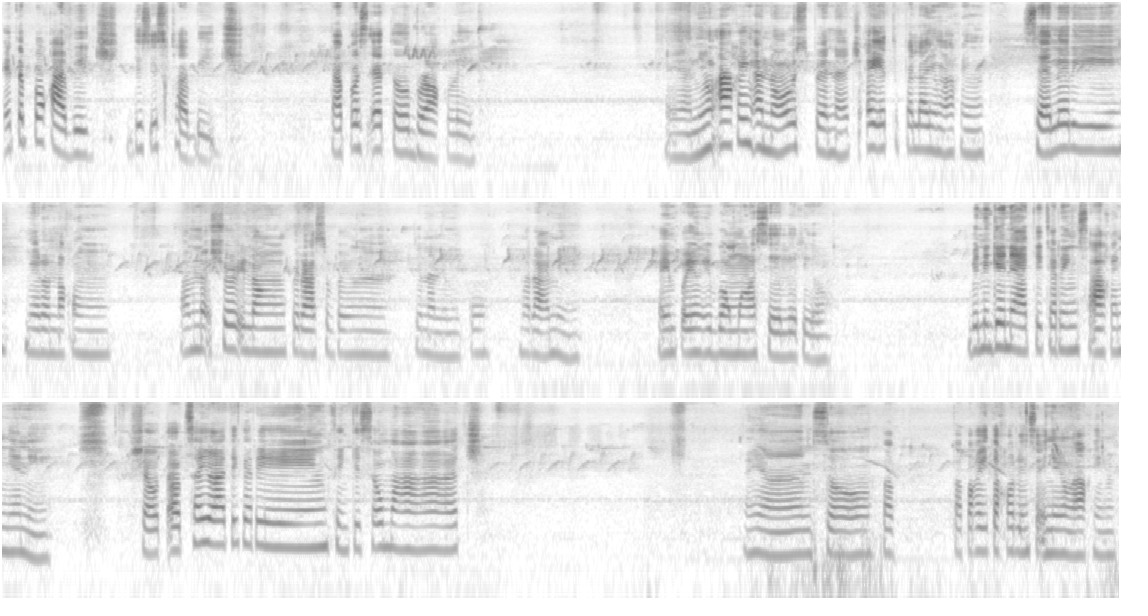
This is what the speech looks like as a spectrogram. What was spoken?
Ito po cabbage. This is cabbage. Tapos ito broccoli. Ayan. Yung aking ano spinach. Ay ito pala yung aking celery. Meron akong I'm not sure ilang piraso ba yung tinanim ko. Marami ayun pa yung ibang mga celery oh. Binigay ni ate Karing sa akin yan eh. Shout out sa iyo ate Karing. Thank you so much. Ayan so pap papakita ko rin sa inyo yung aking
